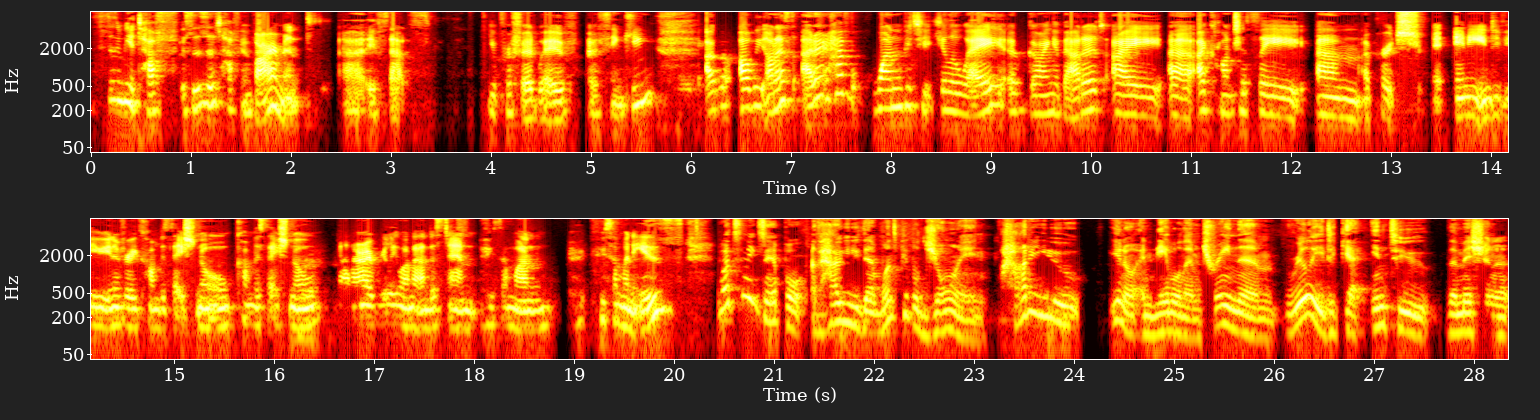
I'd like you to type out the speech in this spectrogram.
This is to be a tough. This is a tough environment uh, if that's your preferred way of, of thinking. I'll, I'll, be honest. I don't have one particular way of going about it. I uh, I consciously um, approach any interview in a very conversational conversational manner. I really want to understand who someone who someone is. What's an example of how you then once people join? How do you you know, enable them, train them really to get into the mission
